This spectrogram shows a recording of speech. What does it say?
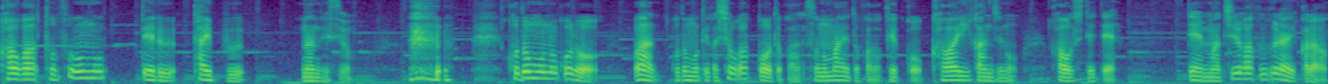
顔が整ってるタイプなんですよ。子供の頃は、子供っていうか小学校とかその前とかは結構可愛い感じの顔しててでまあ中学ぐらいから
